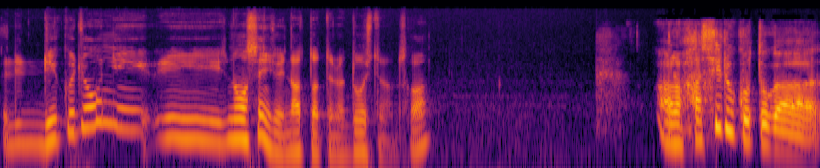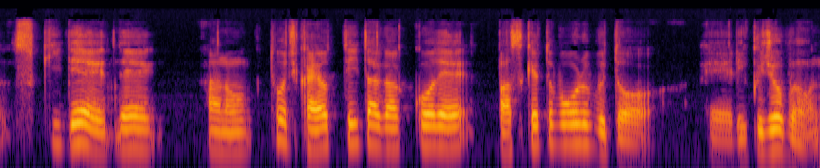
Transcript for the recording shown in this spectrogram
陸上にの選手になったっていうのはどうしてなんですか？あの、走ることが好きで、で、あの、当時通っていた学校でバスケットボール部と、えー、陸上部の、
